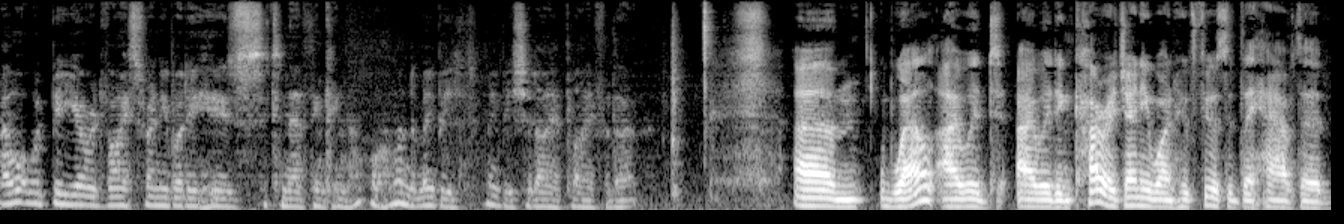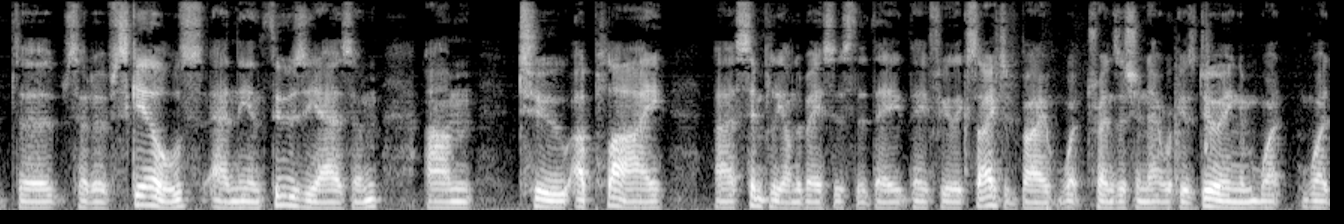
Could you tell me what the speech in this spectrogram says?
And what would be your advice for anybody who's sitting there thinking, "Oh, I wonder maybe maybe should I apply for that?" Um, well, I would I would encourage anyone who feels that they have the the sort of skills and the enthusiasm um, to apply uh, simply on the basis that they, they feel excited by what Transition Network is doing and what what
